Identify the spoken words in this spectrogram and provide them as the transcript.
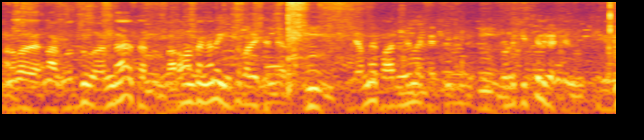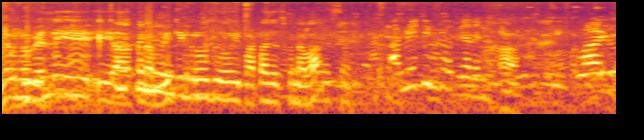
మనబదారు నాకు వద్దు అన్నా తను బలవంతంగానే ఇంట్లో పడేసి వెళ్ళారు ఉమ్. ఈ అమ్మాయి పదివేలు కట్టింది. రెండు కిస్తీలు కట్టింది. నువ్వు వెళ్ళి ఈ అక్కడ మీటింగ్ రోజు ఈ పట్టా చేసుకున్నావా? ఆ మీటింగ్ రోజు కదండి. ఆ. వాళ్ళు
